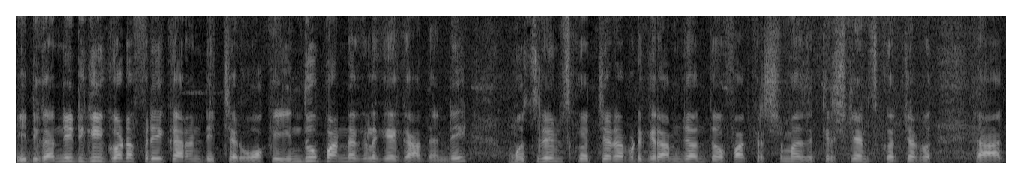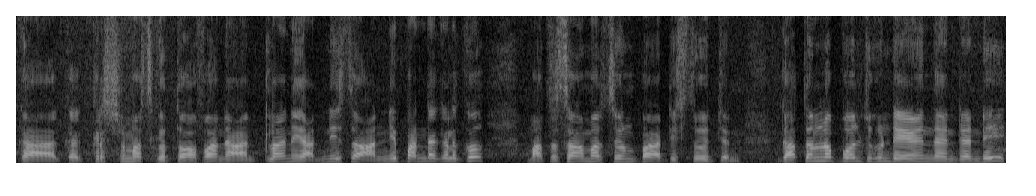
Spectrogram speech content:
వీటికన్నిటికీ కూడా ఫ్రీ కరెంట్ ఇచ్చారు. ఒక హిందూ పండుగలకే కాదండి ముస్లిమ్స్కి వచ్చేటప్పటికి రంజాన్ తోఫా క్రిస్మస్ క్రిస్టియన్స్కి వచ్చేటప్పుడు క్రిస్మస్కి తోఫా అని అట్లానే అన్ని అన్ని పండుగలకు మత సామర్థ్యం పాటిస్తూ వచ్చాను. గతంలో పోల్చుకుంటే ఏమైందంటే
